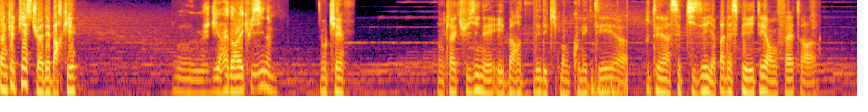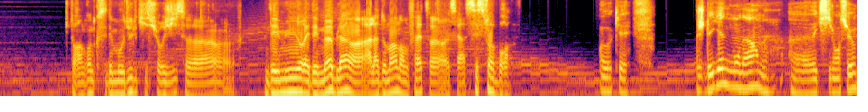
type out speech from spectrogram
Dans quelle pièce tu as débarqué? Je dirais dans la cuisine. Ok. Donc la cuisine est, est bardée d'équipements connectés, euh, tout est aseptisé, il n'y a pas d'aspérité en fait. euh. Tu te rends compte que c'est des modules qui surgissent euh, des murs et des meubles hein, à la demande en fait, euh, c'est assez sobre. Ok. Je dégaine mon arme euh, avec silencieux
